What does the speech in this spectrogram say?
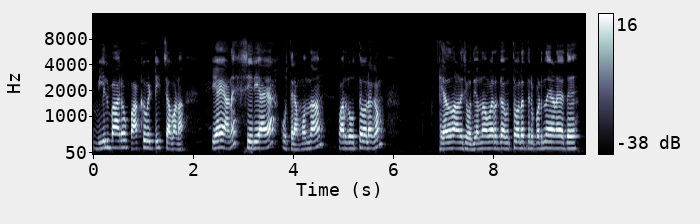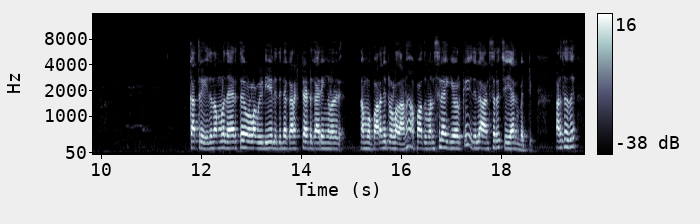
വീൽബാരോ പാക്കുവെട്ടി ചവണ. ഏയാണ് ശരിയായ ഉത്തരം. ഒന്നാം വർഗ ഉത്തോലകം ഏതെന്നാണ് ചോദ്യം? ഒന്നാം വർഗ ഉത്തോലത്തിൽ പെടുന്നതാണ് ഇത് കത്രിക ഇത് നമ്മൾ നേരത്തെ ഉള്ള വീഡിയോയിൽ ഇതിന്റെ കറക്റ്റായിട്ട് കാര്യങ്ങൾ നമ്മൾ പറഞ്ഞിട്ടുള്ളതാണ്. അപ്പോൾ അത് മനസ്സിലാക്കിയവർക്ക് ഇതിൽ ആൻസർ ചെയ്യാൻ പറ്റും. അടുത്തത്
